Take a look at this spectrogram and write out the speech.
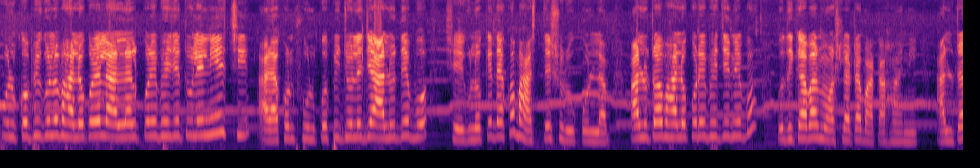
ফুলকপিগুলো ভালো করে লাল লাল করে ভেজে তুলে নিয়েছি, আর এখন ফুলকপি ঝোলে যে আলু দেব সেগুলোকে দেখো ভাজতে শুরু করলাম। আলুটাও ভালো করে ভেজে নেব। ওদিকে আবার মশলাটা বাটা হয়নি। আলুটা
